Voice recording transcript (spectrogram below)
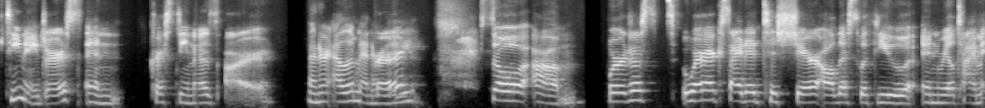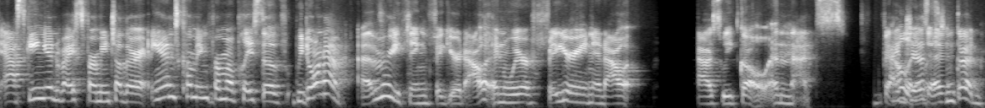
teenagers and Christina's are and are elementary. So um, we're just we're excited to share all this with you in real time, asking advice from each other and coming from a place of we don't have everything figured out and we're figuring it out as we go. And that's valid just, and good.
